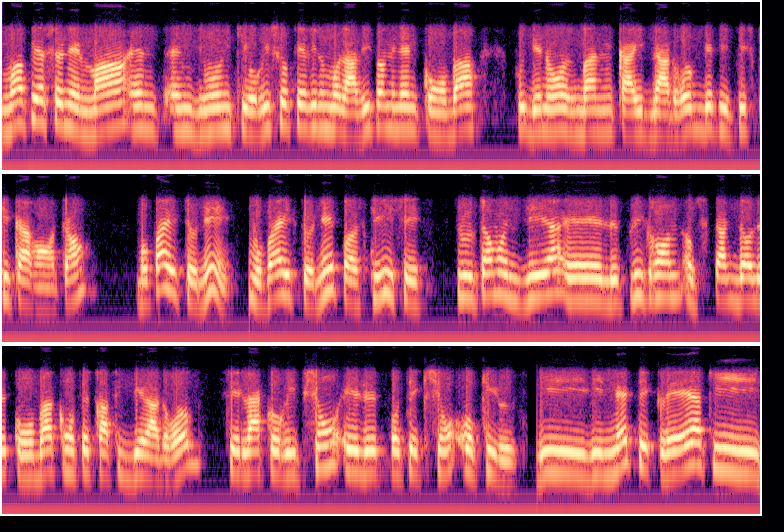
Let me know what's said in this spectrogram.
Moi, personnellement, un, un qui aurait de la vie pour mener un combat pour dénoncer ban de la drogue depuis plus de 40 ans, je ne pas étonné. Je ne pas étonné parce que c'est tout le temps, on dit, le plus grand obstacle dans le combat contre le trafic de la drogue, c'est la corruption et la protection occulte. Il est net et clair que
